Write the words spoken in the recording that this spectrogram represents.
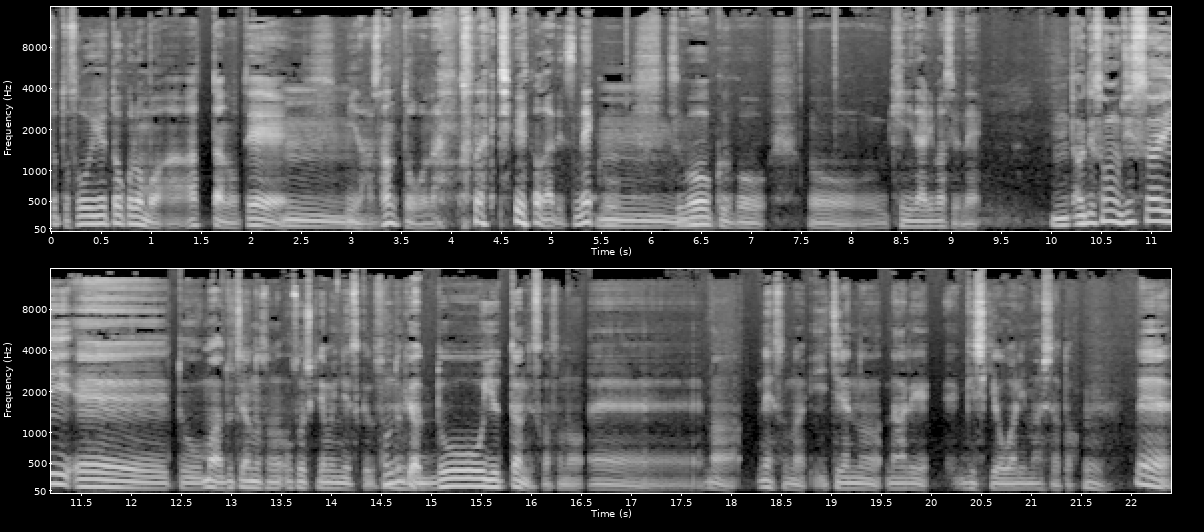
ちょっとそういうところもああったので皆さんとなのかなっていうのがですねすごくこううん気になりますよね。うん。あでその実際えーとまあどちらのそのお葬式でもいいんですけどその時はどう言ったんですか？そのえーまあねそんな一連の流れ儀式が終わりましたと。うん。で、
